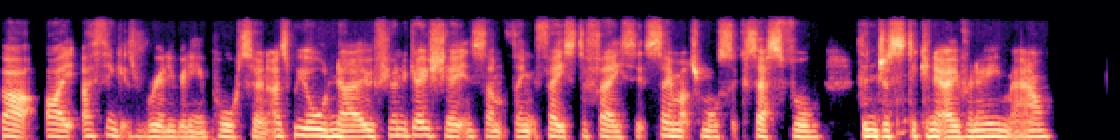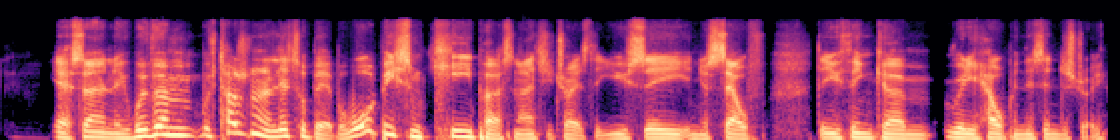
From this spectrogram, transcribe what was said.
But I, I think it's really, really important. As we all know, if you're negotiating something face to face, it's so much more successful than just sticking it over an email. Yeah, certainly. We've um we've touched on a little bit, but what would be some key personality traits that you see in yourself that you think um really help in this industry?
